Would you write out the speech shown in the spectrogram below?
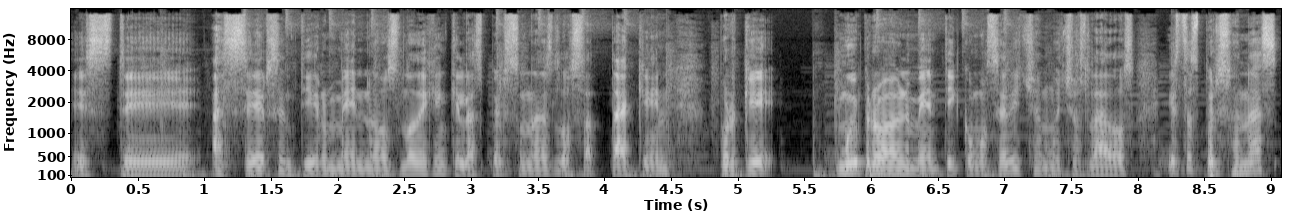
este, hacer sentir menos, no dejen que las personas los ataquen, porque muy probablemente, y como se ha dicho en muchos lados, estas personas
